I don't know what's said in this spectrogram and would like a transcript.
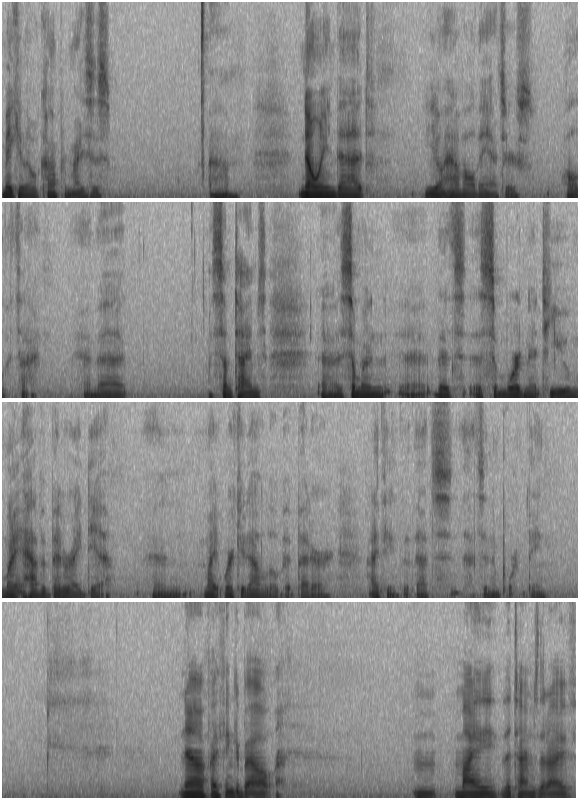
making little compromises, um, knowing that you don't have all the answers all the time, and that sometimes uh, someone uh, that's subordinate to you might have a better idea and might work it out a little bit better. I think that that's that's an important thing. Now, if I think about my the times that I've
